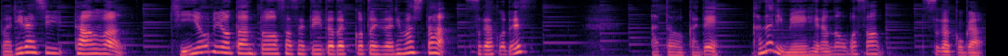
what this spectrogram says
バリラジターンワン金曜日を担当させていただくことになりました。菅子です。後岡でかなりメンヘラなおばさん、菅子が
